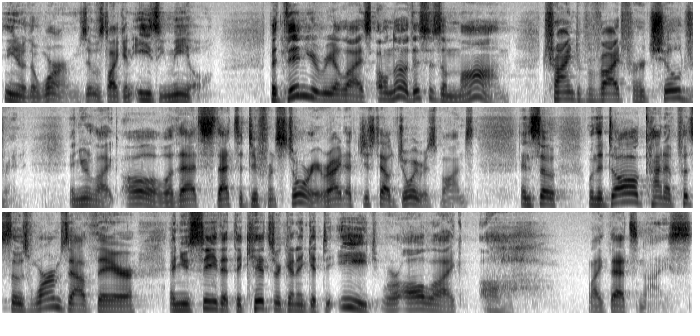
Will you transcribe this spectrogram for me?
you know, the worms. It was like an easy meal. But then you realize, oh no, this is a mom trying to provide for her children. And you're like, oh, well, that's, that's a different story, right? That's just how joy responds. And so when the dog kind of puts those worms out there and you see that the kids are going to get to eat, we're all like, oh, like that's nice.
